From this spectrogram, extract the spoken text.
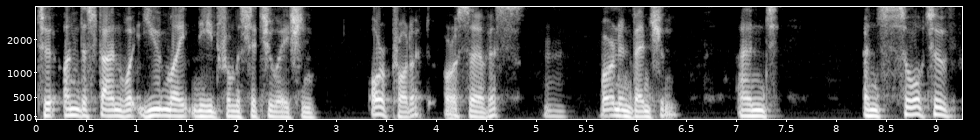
to understand what you might need from a situation or a product or a service mm. or an invention and and sort of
